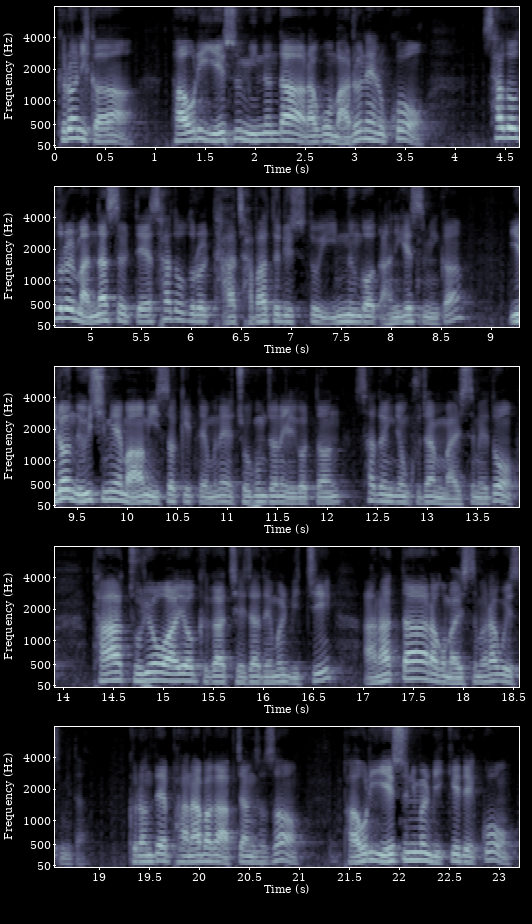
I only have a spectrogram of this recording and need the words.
그러니까 바울이 예수 믿는다 라고 말을 해놓고 사도들을 만났을 때 사도들을 다 잡아들일 수도 있는 것 아니겠습니까? 이런 의심의 마음이 있었기 때문에 조금 전에 읽었던 사도행전 9장 말씀에도 다 두려워하여 그가 제자됨을 믿지 않았다라고 말씀을 하고 있습니다. 그런데 바나바가 앞장서서 바울이 예수님을 믿게 됐고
